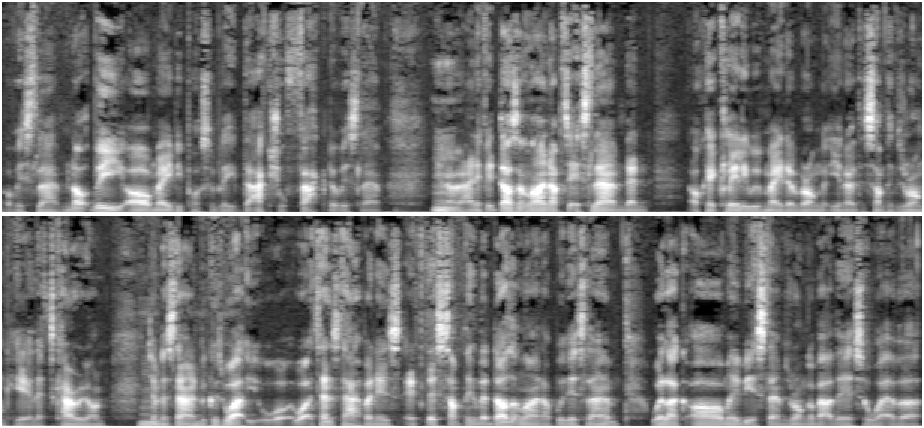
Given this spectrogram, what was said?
of Islam, not the or maybe possibly the actual fact of Islam. You Mm. know, and if it doesn't line up to Islam, then okay, clearly we've made a wrong. You know, there's something's wrong here. Let's carry on. Do you understand? Because what what what tends to happen is if there's something that doesn't line up with Islam, we're like, oh, maybe Islam's wrong about this or whatever.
